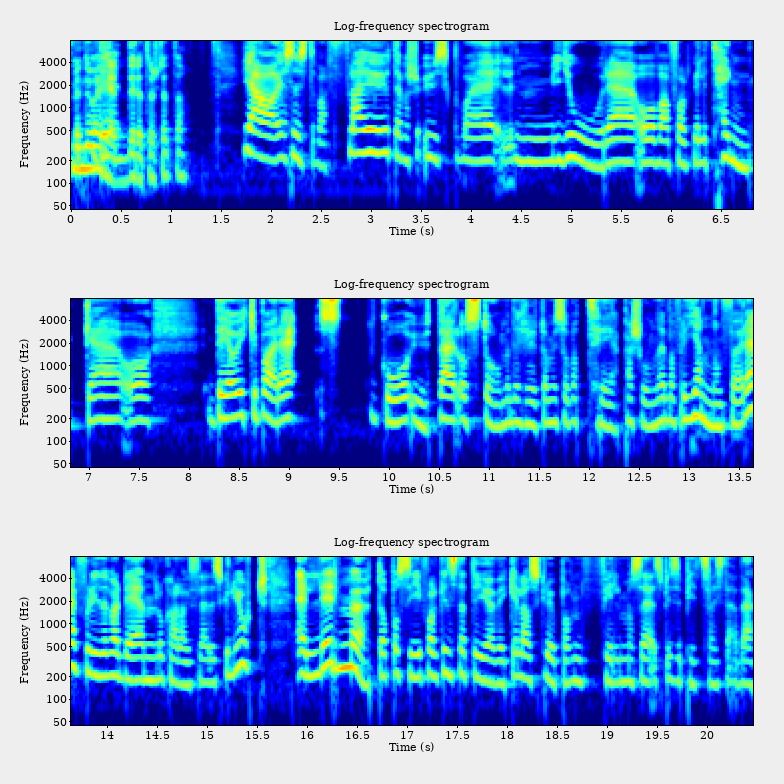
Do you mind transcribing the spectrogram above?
Men du var det, redd, rett og slett? da? Ja, jeg syntes det var flaut. Jeg var så usikker på hva jeg liksom, gjorde, og hva folk ville tenke. Og det å ikke bare stå gå ut der og stå med det skiltet om vi så var tre personer, bare for å gjennomføre, fordi det var det en lokallagsleder skulle gjort. Eller møte opp og si folkens, dette gjør vi ikke, la oss skru på en film og se, spise pizza i stedet.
